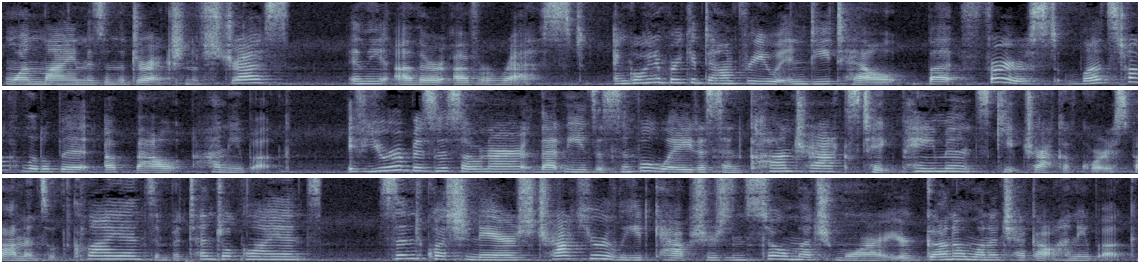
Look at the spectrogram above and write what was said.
One line is in the direction of stress, and the other of rest. I'm going to break it down for you in detail, but first, let's talk a little bit about Honeybook. If you're a business owner that needs a simple way to send contracts, take payments, keep track of correspondence with clients and potential clients, send questionnaires, track your lead captures, and so much more, you're gonna wanna check out Honeybook.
